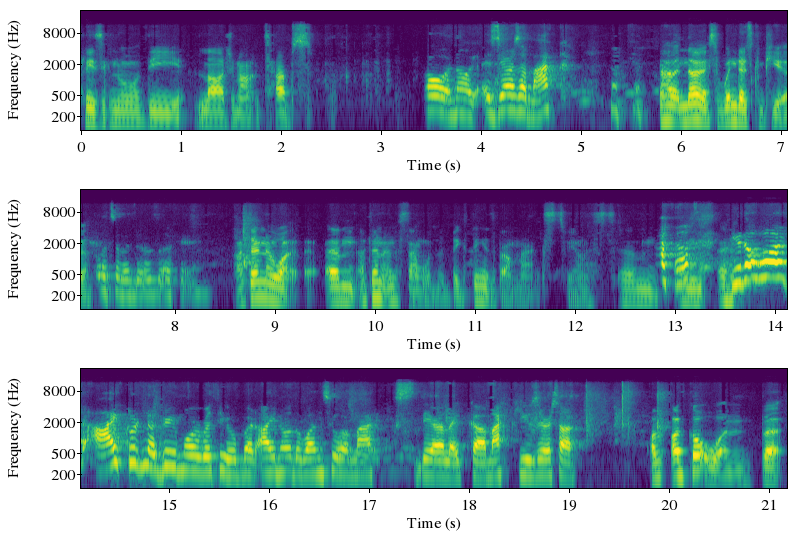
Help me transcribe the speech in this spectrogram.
Please ignore the large amount of tabs. Oh no, is yours a Mac? Uh, no, it's a Windows computer. What's a Windows? Okay. I don't know what. Um, I don't understand what the big thing is about Macs, to be honest. Um, I mean, uh, You know what? I couldn't agree more with you, but I know the ones who are Macs, they are like uh, Mac users are. I've, I've got one, but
